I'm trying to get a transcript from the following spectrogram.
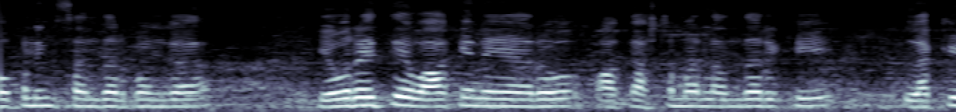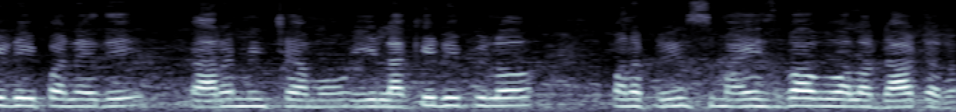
ఓపెనింగ్ సందర్భంగా ఎవరైతే వాకిన్ అయ్యారో ఆ కస్టమర్లందరికీ లక్కీ డీప్ అనేది ప్రారంభించాము. ఈ లక్కీ డీప్లో మన ప్రిన్స్ మహేష్ బాబు వాళ్ళ డాటర్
